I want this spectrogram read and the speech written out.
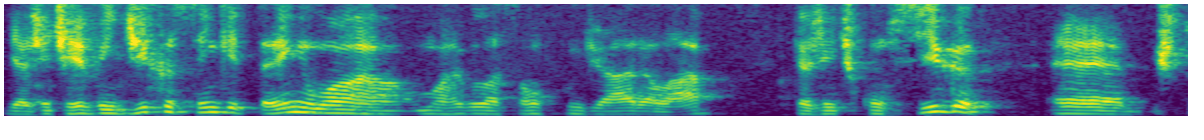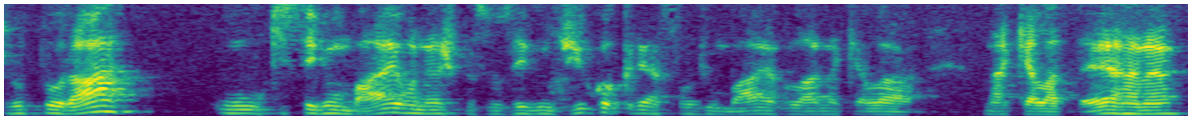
E a gente reivindica, sim, que tem uma, uma regulação fundiária lá, que a gente consiga é, estruturar o que seria um bairro, né? As pessoas reivindicam a criação de um bairro lá naquela, naquela terra, né?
